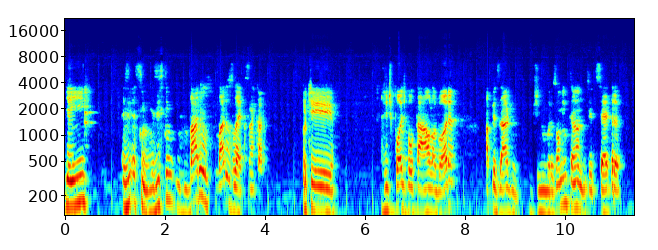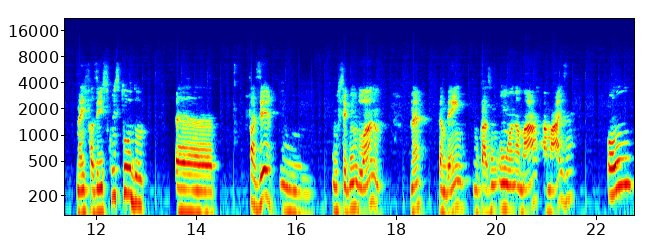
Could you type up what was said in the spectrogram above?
e aí, assim, existem vários, vários leques, né, cara? Porque a gente pode voltar à aula agora, apesar de, de números aumentando, etc. Né, e fazer isso com estudo. Uh, fazer um, um segundo ano, né? também, no caso, um, um ano a, mais, a mais né? Ou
